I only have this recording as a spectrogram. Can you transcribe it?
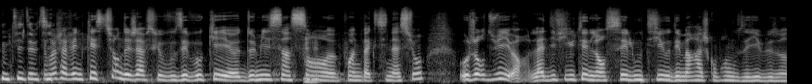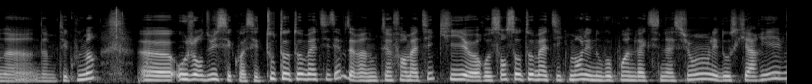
petit, à petit. Moi, j'avais une question déjà, parce que vous évoquez 2500 mhm. euh, points de vaccination. Aujourd'hui, la difficulté de lancer l'outil au démarrage, je comprends que vous ayez besoin d'un petit coup de main. Euh, aujourd'hui, c'est quoi? C'est tout automatisé? Vous avez un outil informatique qui euh, recense automatiquement les nouveaux points de vaccination, les doses qui arrivent?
